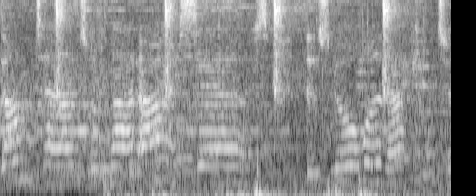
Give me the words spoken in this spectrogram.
Sometimes we're not ourselves. There's no one I can turn.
